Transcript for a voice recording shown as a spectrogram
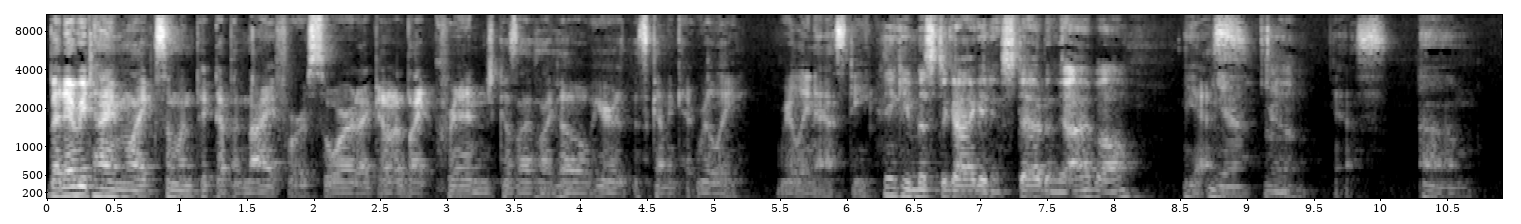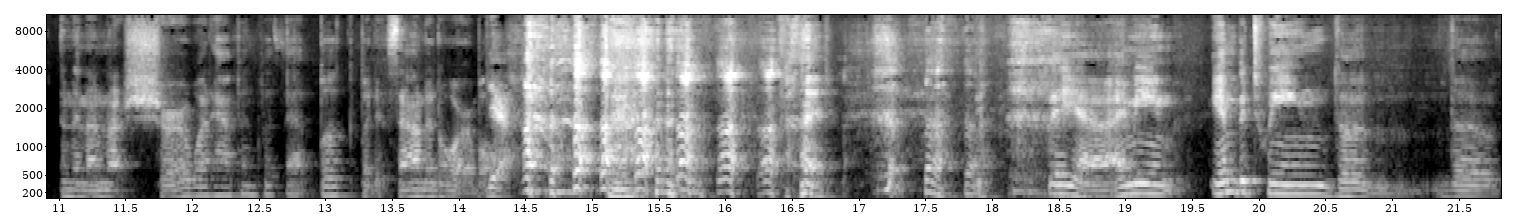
But every time like someone picked up a knife or a sword, I would like cringe because I was like, "Oh, here it's gonna get really, really nasty." I think you missed a guy getting stabbed in the eyeball. Yes. Yeah. Yeah. Yes. Um, and then I'm not sure what happened with that book, but it sounded horrible. yeah. But yeah, I mean, in between the the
